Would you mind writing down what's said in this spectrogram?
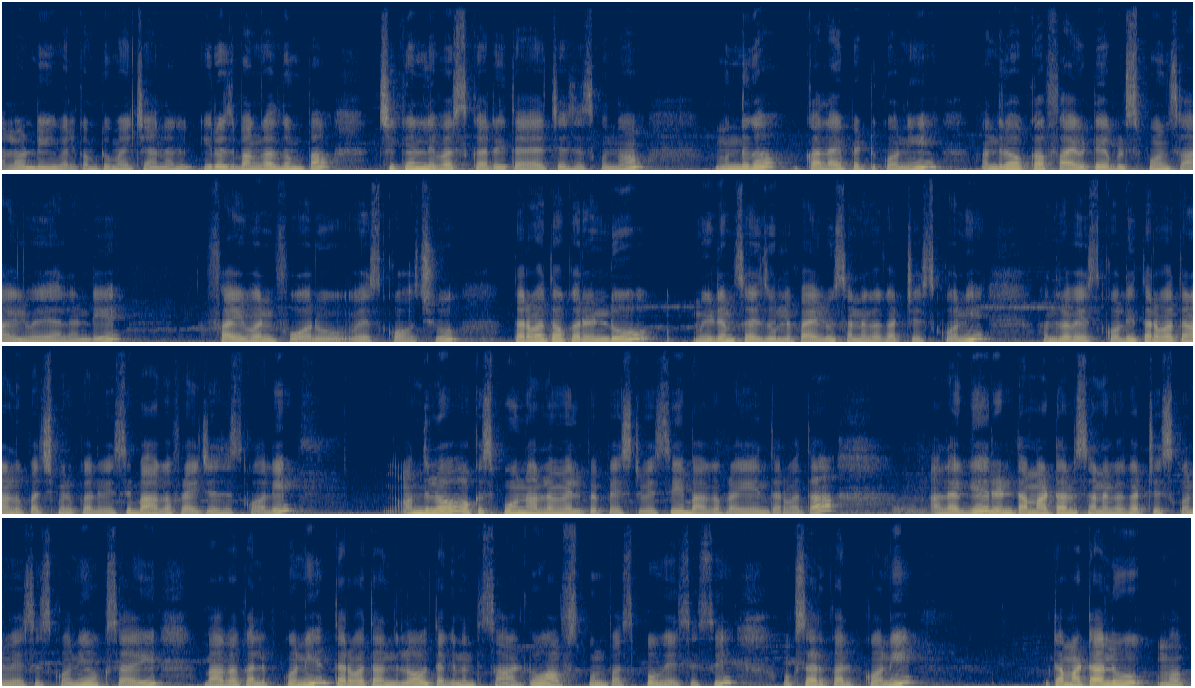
Hello అండి welcome to my channel. ఈరోజు బంగాళదుంప చికెన్ లివర్స్ కర్రీ తయారు చేసేసుకుందాం. ముందుగా కళాయి పెట్టుకొని అందులో ఒక ఫైవ్ టేబుల్ స్పూన్స్ ఆయిల్ వేయాలండి. ఫైవ్ అండ్ ఫోర్ వేసుకోవచ్చు. తర్వాత ఒక రెండు మీడియం సైజు ఉల్లిపాయలు సన్నగా కట్ చేసుకొని అందులో వేసుకోవాలి. తర్వాత నాలుగు పచ్చిమిరపకాయలు వేసి బాగా ఫ్రై చేసేసుకోవాలి. అందులో ఒక స్పూన్ అల్లం వెల్లిపాయ పేస్ట్ వేసి బాగా ఫ్రై అయిన తర్వాత అలాగే రెండు టమాటాలు సన్నగా కట్ చేసుకొని వేసేసుకొని ఒకసారి బాగా కలుపుకొని తర్వాత అందులో తగినంత సాల్ట్ హాఫ్ స్పూన్ పసుపు వేసేసి ఒకసారి కలుపుకొని టమాటాలు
